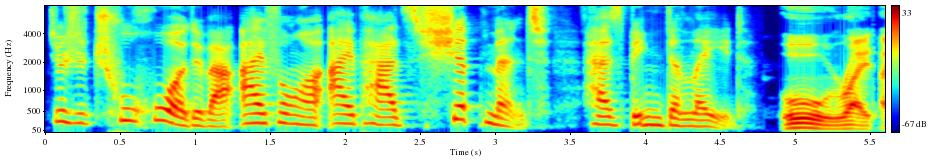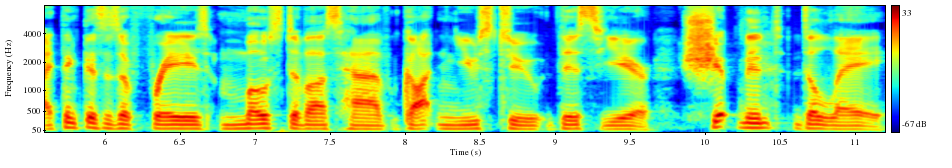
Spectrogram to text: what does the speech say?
就是出货，对吧？iPhone or iPads shipment has been delayed。 Oh, right. I think this is a phrase most of us have gotten used to this year shipment delay.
